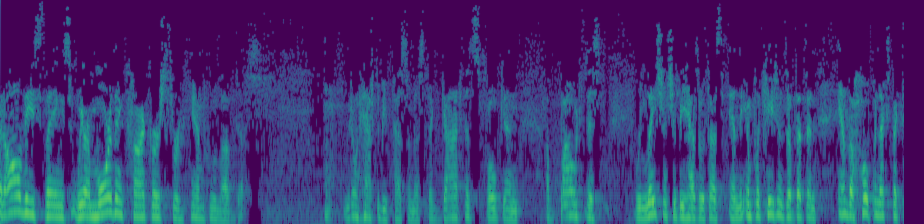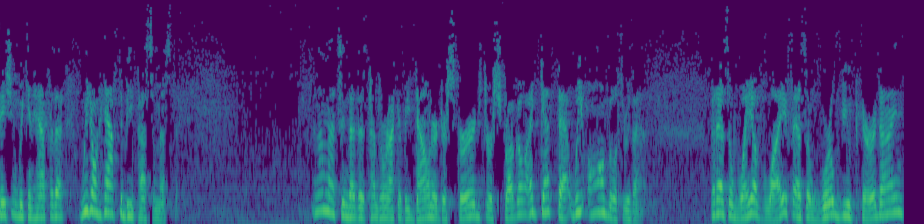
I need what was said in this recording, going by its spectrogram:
in all these things we are more than conquerors through him who loved us. We don't have to be pessimistic. God has spoken about this relationship He has with us and the implications of that and, and the hope and expectation we can have for that. We don't have to be pessimistic. And I'm not saying that there's times we're not going to be down or discouraged or struggle. I get that. We all go through that. But as a way of life, as a worldview paradigm,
